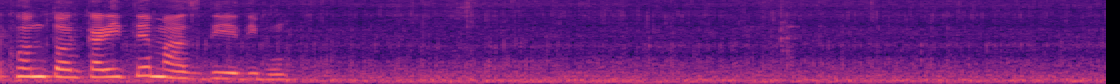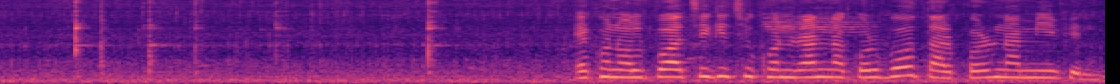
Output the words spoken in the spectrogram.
এখন তরকারিতে মাছ দিয়ে দিব। এখন অল্প আছে, কিছুক্ষণ রান্না করব, তারপর নামিয়ে ফেলব।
